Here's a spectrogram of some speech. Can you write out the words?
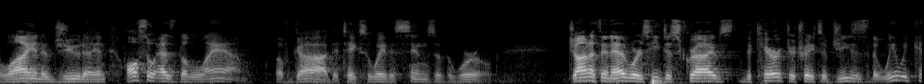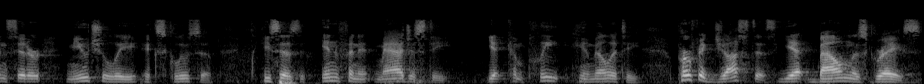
the lion of Judah, and also as the lamb of God that takes away the sins of the world. Jonathan Edwards, he describes the character traits of Jesus that we would consider mutually exclusive. He says, infinite majesty, yet complete humility, perfect justice, yet boundless grace,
